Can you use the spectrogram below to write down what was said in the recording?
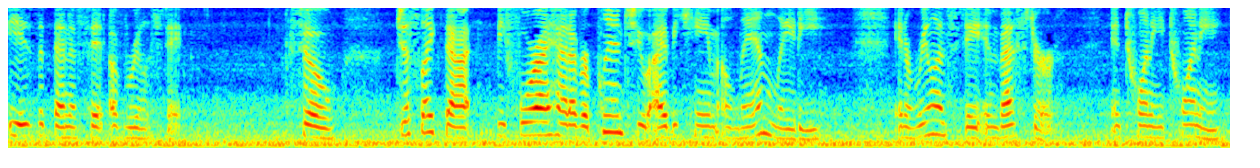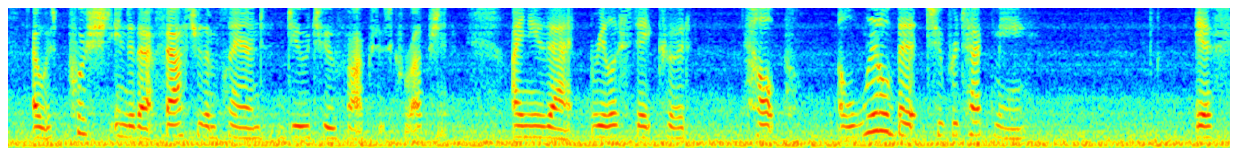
is the benefit of real estate. So, just like that, before I had ever planned to, I became a landlady and a real estate investor in 2020. I was pushed into that faster than planned due to Fox's corruption. I knew that real estate could help a little bit to protect me if,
